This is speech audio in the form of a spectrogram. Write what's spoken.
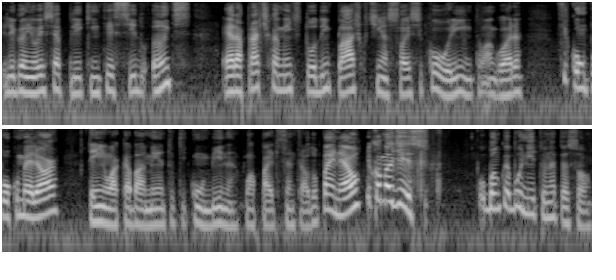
Ele ganhou esse aplique em tecido. Antes era praticamente todo em plástico, tinha só esse courinho, então agora ficou um pouco melhor. Tem o acabamento que combina com a parte central do painel. E como eu disse, o banco é bonito, né, pessoal?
